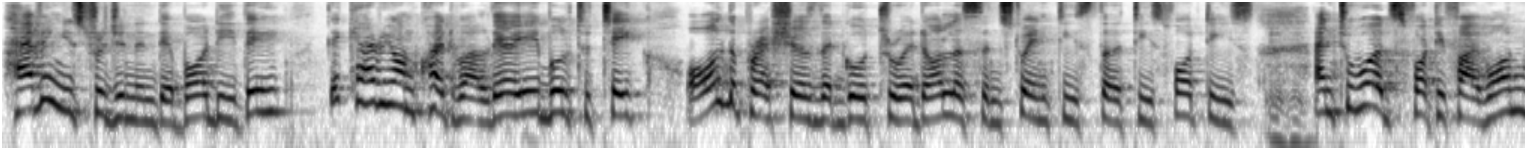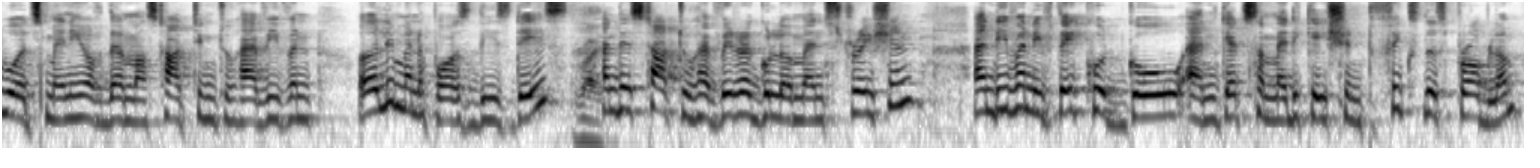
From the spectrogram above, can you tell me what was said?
having estrogen in their body, they they carry on quite well. They are able to take all the pressures that go through adolescence, 20s, 30s, 40s, and towards 45 onwards, many of them are starting to have even early menopause these days, Right. and they start to have irregular menstruation. And even if they could go and get some medication to fix this problem,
